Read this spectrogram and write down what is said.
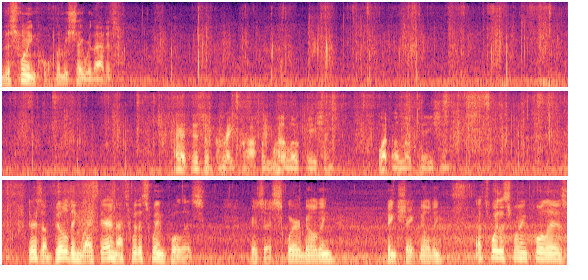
the swimming pool, let me show you where that is. I got this is a great property. What a location. What a location. There's a building right there, and that's where the swimming pool is. It's a square building, pink shaped building. That's where the swimming pool is.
